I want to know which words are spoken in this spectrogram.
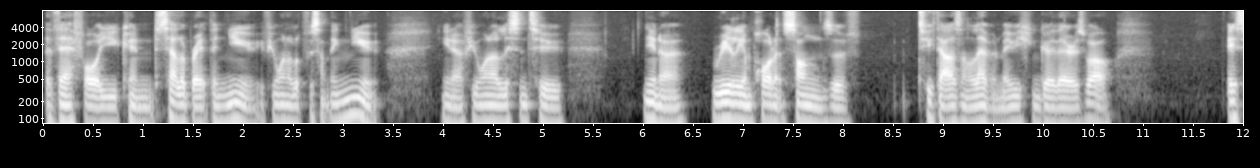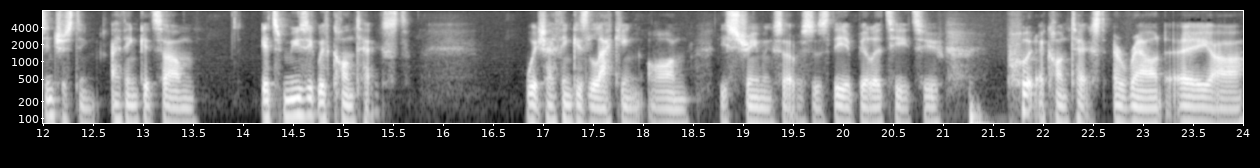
Therefore, you can celebrate the new if you want to look for something new. You know, if you want to listen to, you know, really important songs of 2011, maybe you can go there as well. It's interesting. I think it's um it's music with context, which I think is lacking on these streaming services the ability to put a context around a uh,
